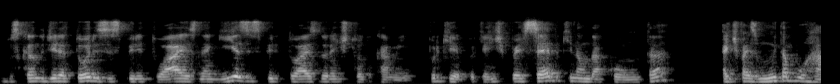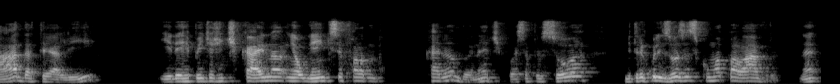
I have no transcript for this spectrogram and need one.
buscando diretores espirituais, né, guias espirituais durante todo o caminho. Por quê? Porque a gente percebe que não dá conta, a gente faz muita burrada até ali, e de repente a gente cai na, em alguém que você fala, caramba, né? Tipo, essa pessoa me tranquilizou às vezes com uma palavra, né?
